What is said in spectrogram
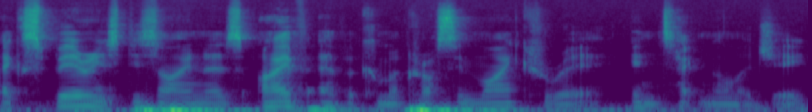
experience designers I've ever come across in my career in technology.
